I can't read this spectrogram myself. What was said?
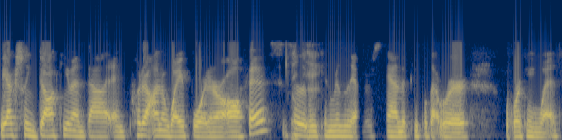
We actually document that and put it on a whiteboard in our office so okay. that we can really understand the people that we're working with.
